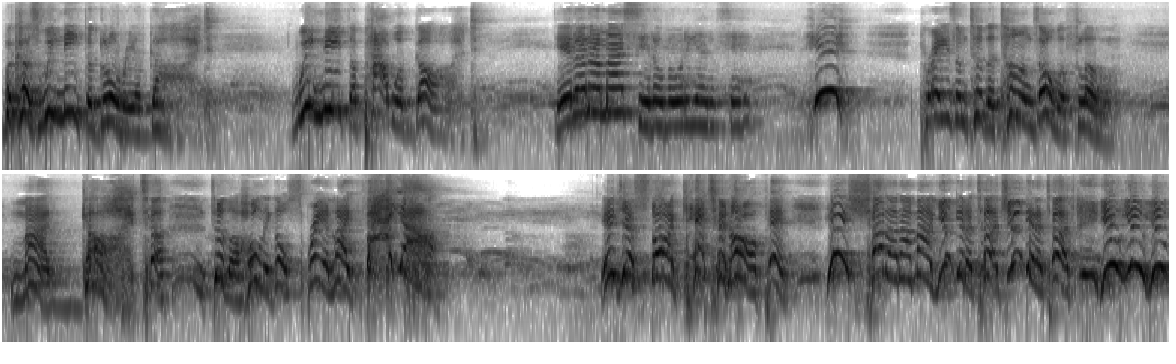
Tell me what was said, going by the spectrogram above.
Because we need the glory of God. We need the power of God. Praise him till the tongues overflow. My God, to the Holy Ghost spread like fire. It just start catching off and yeah, shut out my. You get a touch, you get a touch, you, you, you, you,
